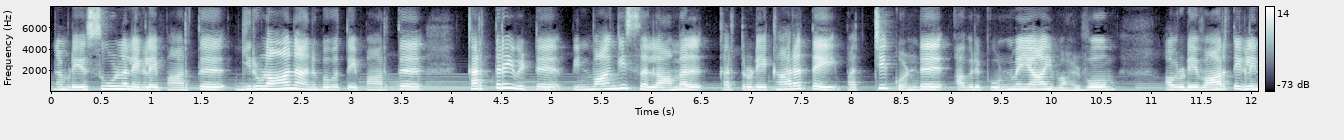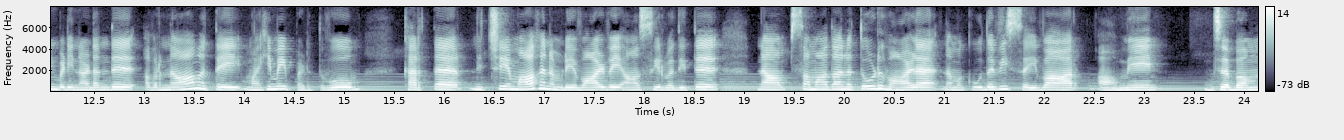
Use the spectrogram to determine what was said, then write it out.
நம்முடைய சூழ்நிலைகளை பார்த்து இருளான அனுபவத்தை பார்த்து கர்த்தரை விட்டு பின்வாங்கி செல்லாமல் கர்த்தருடைய கரத்தை பற்றி கொண்டு அவருக்கு உண்மையாய் வாழ்வோம். அவருடைய வார்த்தைகளின்படி நடந்து அவர் நாமத்தை மகிமைப்படுத்துவோம். கர்த்தர் நிச்சயமாக நம்முடைய வாழ்வை ஆசீர்வதித்து நாம் சமாதானத்தோடு வாழ நமக்கு உதவி செய்வார். ஆமேன். ஜெபம்.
